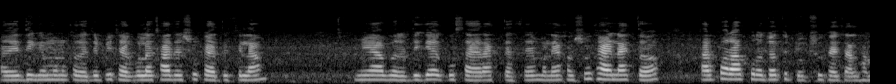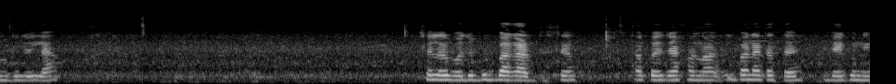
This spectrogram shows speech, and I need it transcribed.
আর এদিকে মনে করে যে পিঠাগুলো ছাদে শুকাই দিয়েছিলাম মেয়ে আবার দিকে গুছায় রাখতেছে মানে এখন শুকায় না তো। তারপর আপুরো যতটুকু শুকাইছে, আলহামদুলিল্লাহ। ছেলের বই যে বুট বাগার দিচ্ছে তারপরে যে এখন বানাইতেছে বেগুনি।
